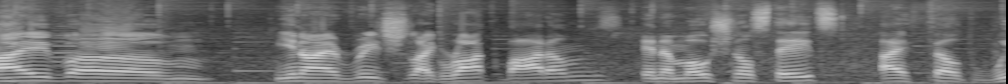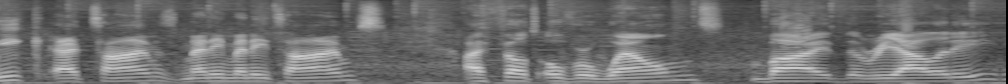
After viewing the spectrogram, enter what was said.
I've, um, you know, I've reached like rock bottoms in emotional states. I felt weak at times, many, many times. I felt overwhelmed by the reality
